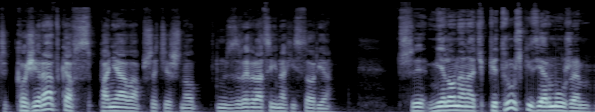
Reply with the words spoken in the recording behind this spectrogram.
Czy kozieradka wspaniała, przecież no rewelacyjna historia. Czy mielona nać pietruszki z jarmużem.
